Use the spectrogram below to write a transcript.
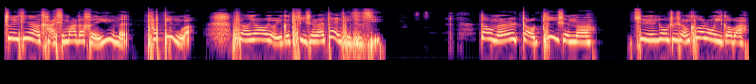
最近啊，卡西玛的很郁闷，他病了，想要有一个替身来代替自己。到哪儿找替身呢？去云中之城克隆一个吧。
